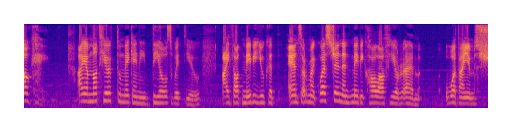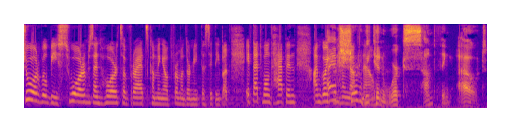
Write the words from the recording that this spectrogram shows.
Okay. I am not here to make any deals with you. I thought maybe you could answer my question and maybe call off your, um, what I am sure will be swarms and hordes of rats coming out from underneath the city. But if that won't happen, I'm going I to hang sure up now. I am sure we can work something out,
